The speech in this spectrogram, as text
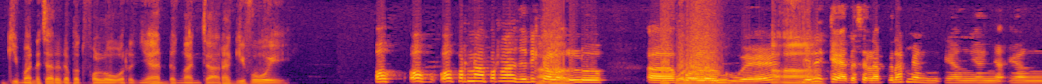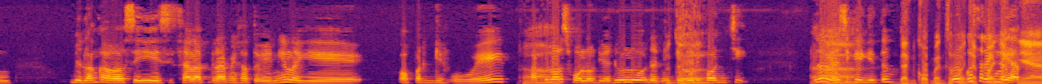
gimana cara dapat followernya dengan cara giveaway? Oh, oh, oh pernah pernah. Jadi Ah. kalau lu uh, follow. follow. gue, Ah, ah. jadi kayak ada selebgram yang yang yang yang bilang kalau si, si selebgram yang satu ini lagi open giveaway, Ah. tapi lo harus follow dia dulu dan Betul. IG-nya dikunci. Bener gak Ah, sih kayak gitu? Dan komen Gue- gue sebanyak sering lihat. banyaknya.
